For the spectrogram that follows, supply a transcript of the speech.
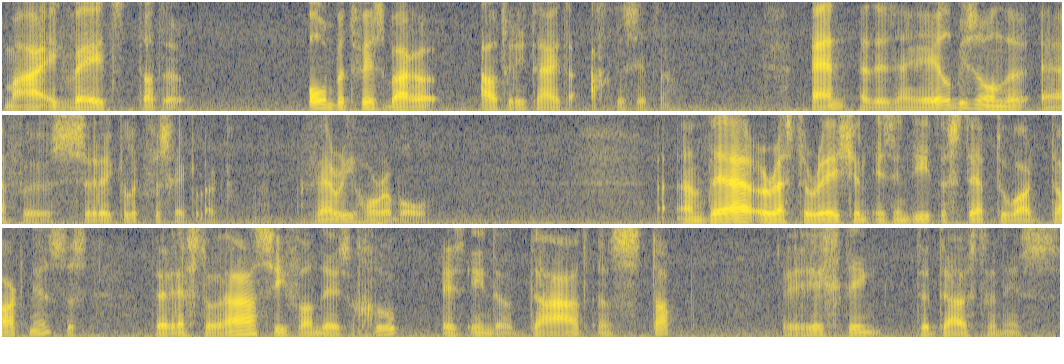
Maar ik weet dat er onbetwistbare autoriteiten achter zitten. En het is heel bijzonder en verschrikkelijk verschrikkelijk. Very horrible. And their restoration is indeed a step toward darkness. Dus de restauratie van deze groep is inderdaad een stap richting de duisternis.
